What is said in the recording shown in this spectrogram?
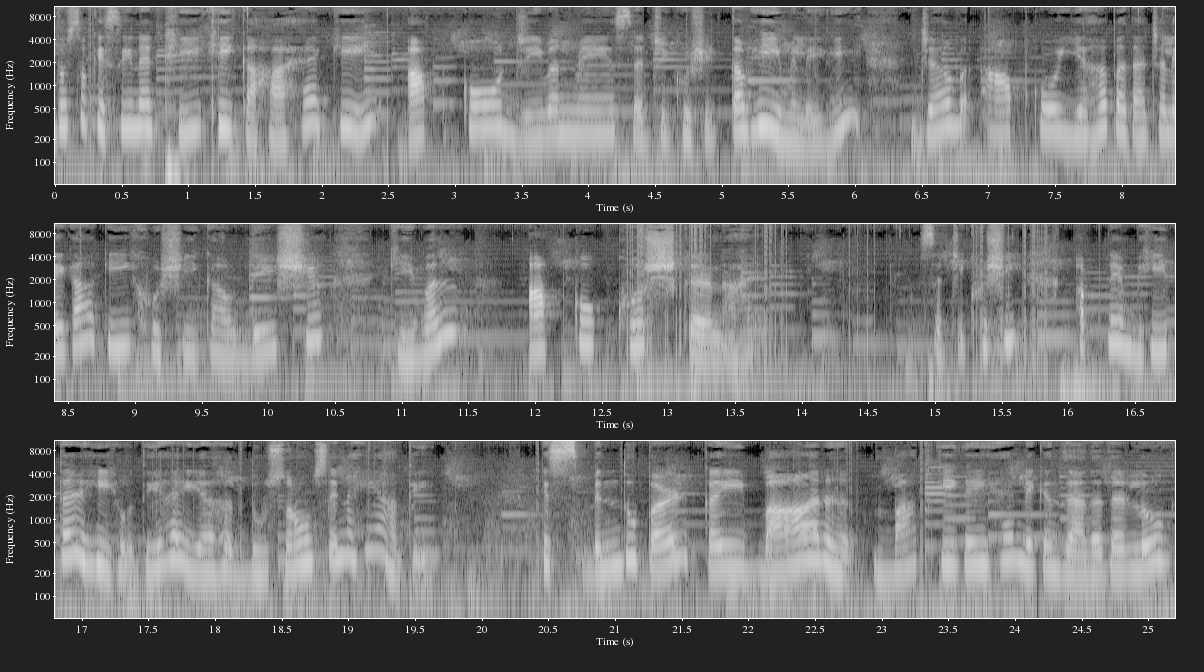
दोस्तों, किसी ने ठीक ही कहा है कि आपको जीवन में सच्ची खुशी तभी मिलेगी जब आपको यह पता चलेगा कि खुशी का उद्देश्य केवल आपको खुश करना है। सच्ची खुशी अपने भीतर ही होती है, यह दूसरों से नहीं आती। इस बिंदु पर कई बार बात की गई है, लेकिन ज़्यादातर लोग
